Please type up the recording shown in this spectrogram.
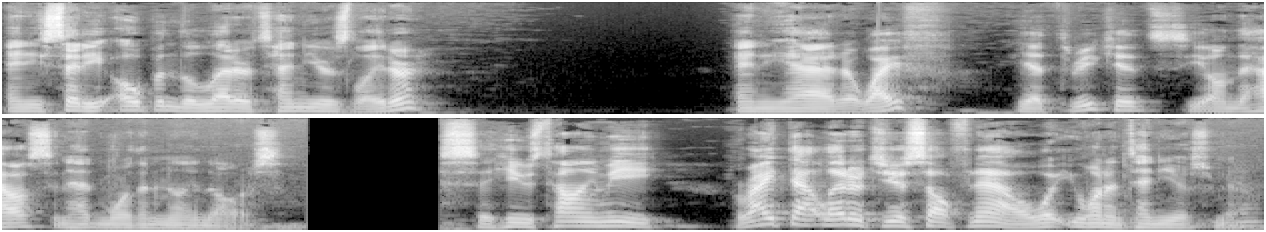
And he said he opened the letter 10 years later and he had a wife, he had three kids, he owned the house and had more than a million dollars. So he was telling me, write that letter to yourself now, what you want in 10 years from now.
